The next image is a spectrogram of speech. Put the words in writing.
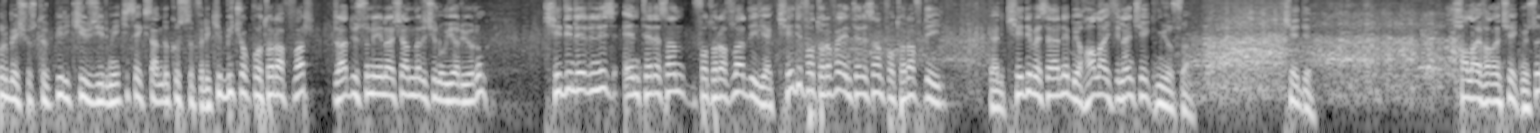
0541 222 8902 birçok fotoğraf var. Radyosunu yeni açanlar için uyarıyorum. Kedileriniz enteresan fotoğraflar değil ya. Kedi fotoğrafı enteresan fotoğraf değil. Yani kedi mesela ne bir halay falan çekmiyorsa. Kedi halay falan çekmiyorsa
